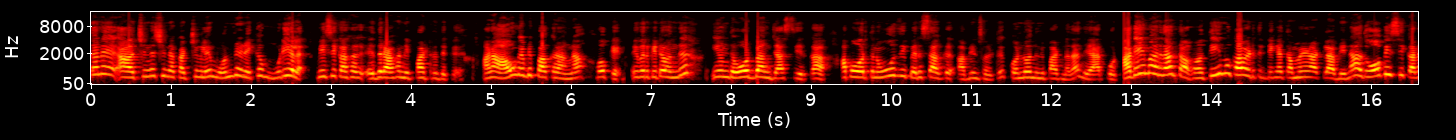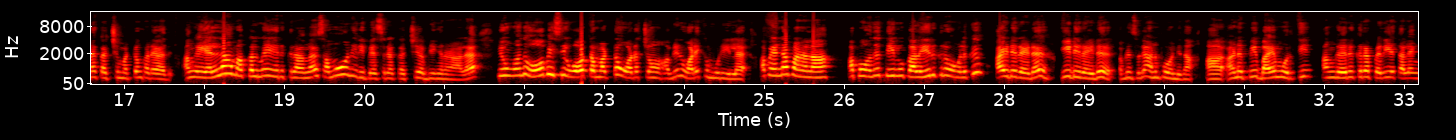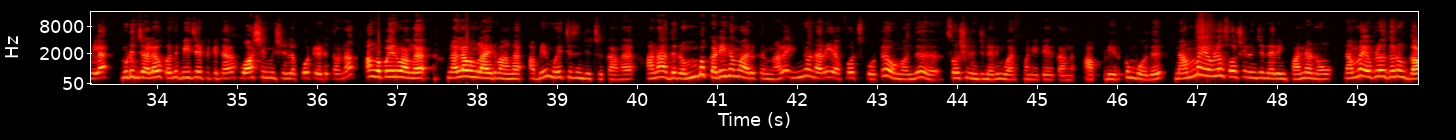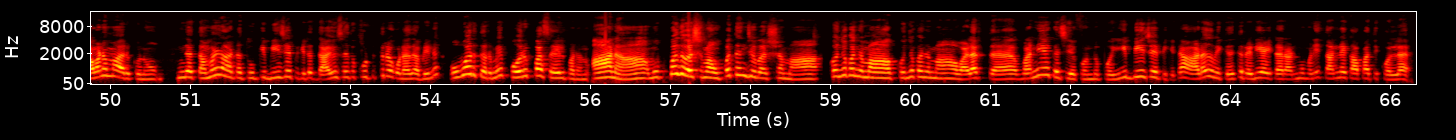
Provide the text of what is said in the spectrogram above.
அத்தனை சின்ன சின்ன கட்சிகளையும் ஒன்றிணைக்க முடியல. விசிக்காக எதிராக நிப்பாட்டுறதுக்கு. ஆனா அவங்க எப்படி பாக்குறாங்கன்னா ஓகே இவர்கிட்ட வந்து இந்த ஓட் பேங்க் ஜாஸ்தி இருக்கா? அப்போ ஒருத்தனை ஊதி பெருசாக்கு அப்படின்னு சொல்லிட்டு கொண்டு வந்து நிப்பாட்டினதான் இந்த ஏர்போர்ட். அதே மாதிரிதான் த- திமுக எடுத்துக்கிட்டீங்க தமிழ்நாட்டுல அப்படின்னா அது ஓபிசிக்கான கட்சி மட்டும் கிடையாது. அங்க எல்லா மக்களுமே இருக்கிறாங்க. சமூக நீதி பேசுற கட்சி அப்படிங்கறனால இவங்க வந்து ஓபிசி ஓட்டை மட்டும் உடைச்சோம் அப்படின்னு உடைக்க முடியல. அப்ப என்ன பண்ணலாம்? அப்போ வந்து திமுக இருக்கிறவங்களுக்கு ஐடி ரைடு இடி ரைடு அப்படின்னு சொல்லி அனுப்ப வேண்டியதான் அனுப்பி பயமுறுத்தி அங்க இருக்கிற பெரிய தலைங்களை முடிஞ்ச அளவுக்கு வந்து பிஜேபி கிட்ட வாஷிங் மிஷின்ல போட்டு எடுத்தோம்னா அங்க போயிருவாங்க நல்லவங்களாயிடுவாங்க அப்படின்னு முயற்சி செஞ்சுட்டு இருக்காங்க. ஆனா அது ரொம்ப கடினமா இருக்கிறதுனால இன்னும் நிறைய எஃபர்ட்ஸ் போட்டு அவங்க வந்து சோஷியல் இன்ஜினியரிங் ஒர்க் பண்ணிட்டே இருக்காங்க. அப்படி இருக்கும்போது நம்ம எவ்வளவு சோஷியல் இன்ஜினியரிங் பண்ணணும் நம்ம எவ்வளவு தூரம் கவனமா இருக்கணும் இந்த தமிழ்நாட்டை தூக்கி பிஜேபி கிட்ட தயவு செய்து கொடுத்துடக்கூடாது அப்படின்னு ஒவ்வொருத்தருமே பொறுப்பா செயல்படணும். ஆனா முப்பது வருஷமா முப்பத்தஞ்சு வருஷமா கொஞ்சம் கொஞ்சமா கொஞ்சம் கொஞ்சமா வளர்த்த வன்னிய கட்சியை கொண்டு போய் பிஜேபி கிட்ட அடகு வைக்கிறதுக்கு ரெடி ஆயிட்டாரு அன்புமணி. தன்னை காப்பாத்தி கொள்ள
